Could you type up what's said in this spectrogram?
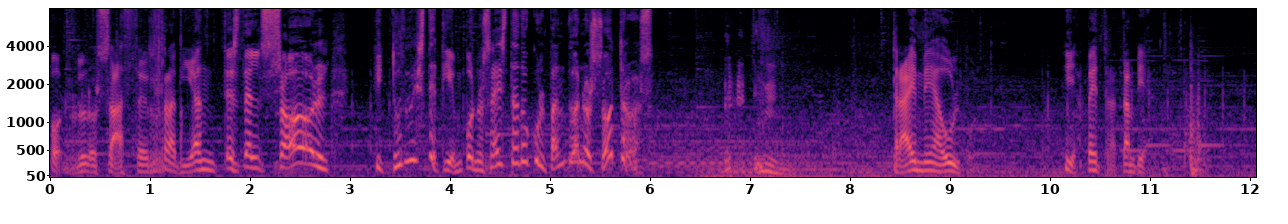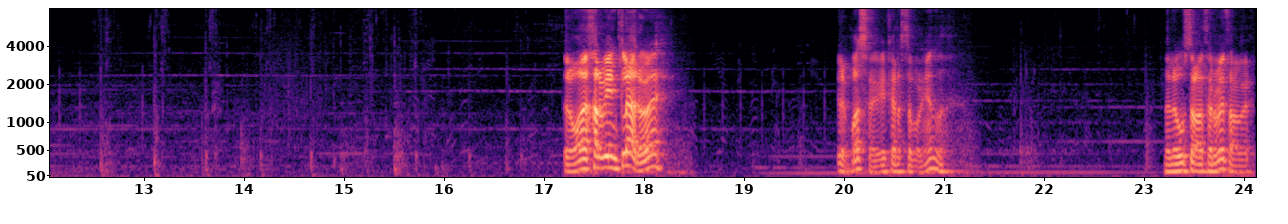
Por los haces radiantes del sol. Y todo este tiempo nos ha estado culpando a nosotros. Tráeme a Ulbun. Y a Petra también. Te lo voy a dejar bien claro, ¿eh? ¿Qué le pasa? ¿Qué cara está poniendo? ¿No le gusta la cerveza? A ver.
